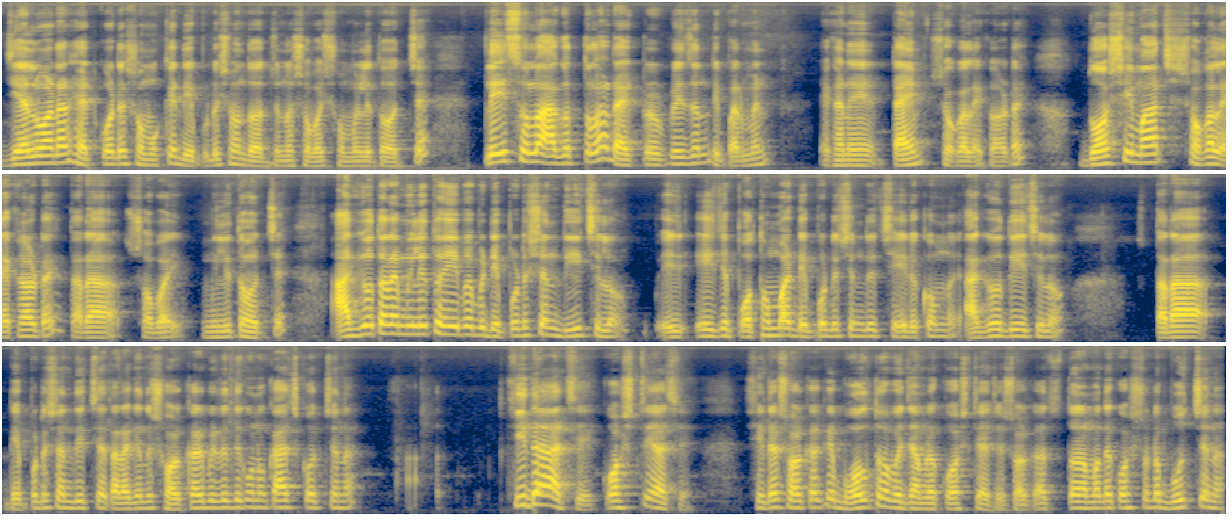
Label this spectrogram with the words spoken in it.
জেল ওয়ার্ডার হেডকোয়ার্টার সম্মুখে ডেপুটেশন দেওয়ার জন্য সবাই সম্মিলিত হচ্ছে। প্লেস হলো আগরতলা ডাইরেক্টর প্রিজন ডিপার্টমেন্ট এখানে টাইম সকাল এগারোটায়। দশই মার্চ সকাল এগারোটায় তারা সবাই মিলিত হচ্ছে। আগেও তারা মিলিত হয়ে এইভাবে ডেপুটেশন দিয়েছিল। এই এই যে প্রথমবার ডেপুটেশন দিচ্ছে এরকম নয়, আগেও দিয়েছিল। তারা ডেপুটেশন দিচ্ছে, তারা কিন্তু সরকার বিরোধী কোনো কাজ করছে না। খিদা আছে, কষ্টে আছে। সেটা সরকারকে বলতে হবে যে আমরা কষ্টে আছি। সরকার তো আমাদের কষ্টটা বুঝছে না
